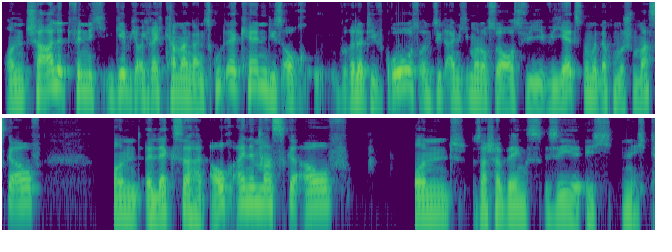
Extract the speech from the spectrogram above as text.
Und Charlotte, finde ich, gebe ich euch recht, kann man ganz gut erkennen. Die ist auch relativ groß und sieht eigentlich immer noch so aus wie, wie jetzt, nur mit einer komischen Maske auf. Und Alexa hat auch eine Maske auf. Und Sascha Banks sehe ich nicht.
